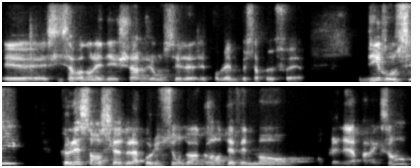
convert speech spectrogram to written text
Et si ça va dans les décharges, on sait les problèmes que ça peut faire. Dire aussi que l'essentiel de la pollution d'un grand événement en plein air, par exemple,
